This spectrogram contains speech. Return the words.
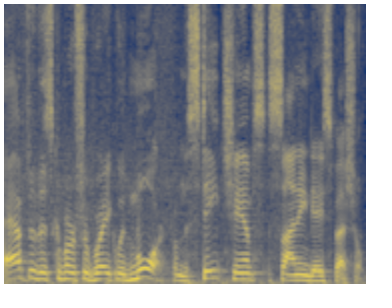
after this commercial break with more from the State Champs Signing Day Special.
